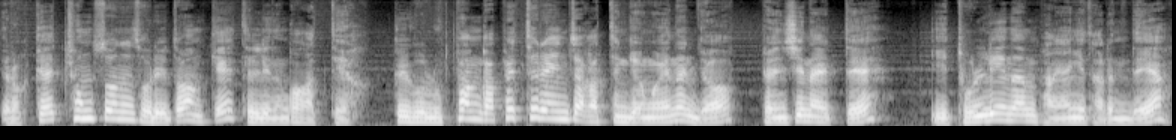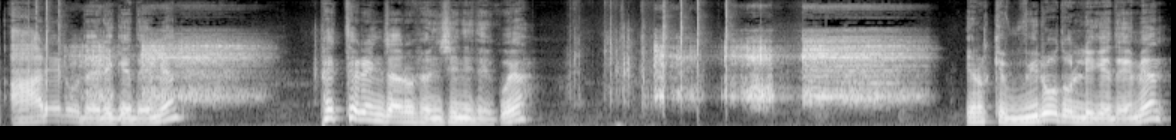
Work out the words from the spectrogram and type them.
이렇게 총 쏘는 소리도 함께 들리는 것 같아요. 그리고 루팡과 페트레인저 같은 경우에는 요 변신할 때 이 돌리는 방향이 다른데요. 아래로 내리게 되면 페트레인저로 변신이 되고요. 이렇게 위로 돌리게 되면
